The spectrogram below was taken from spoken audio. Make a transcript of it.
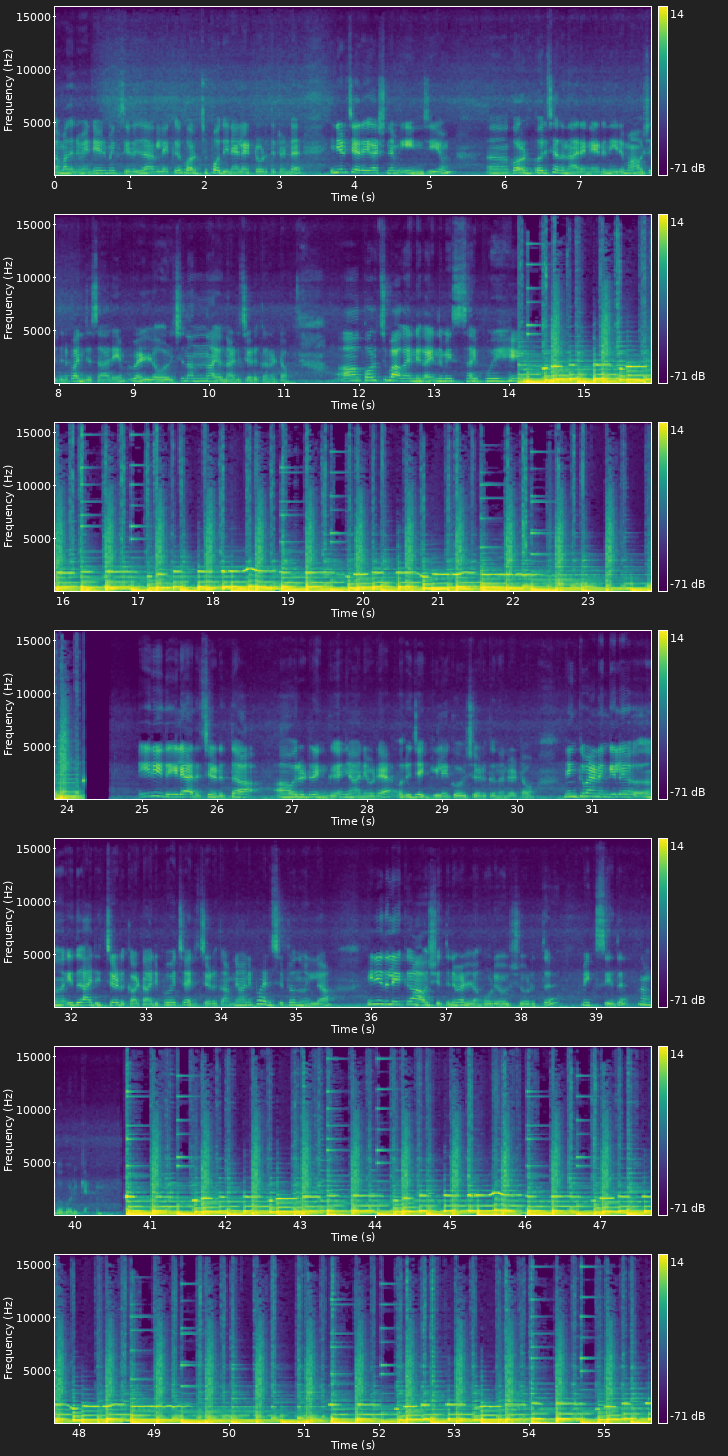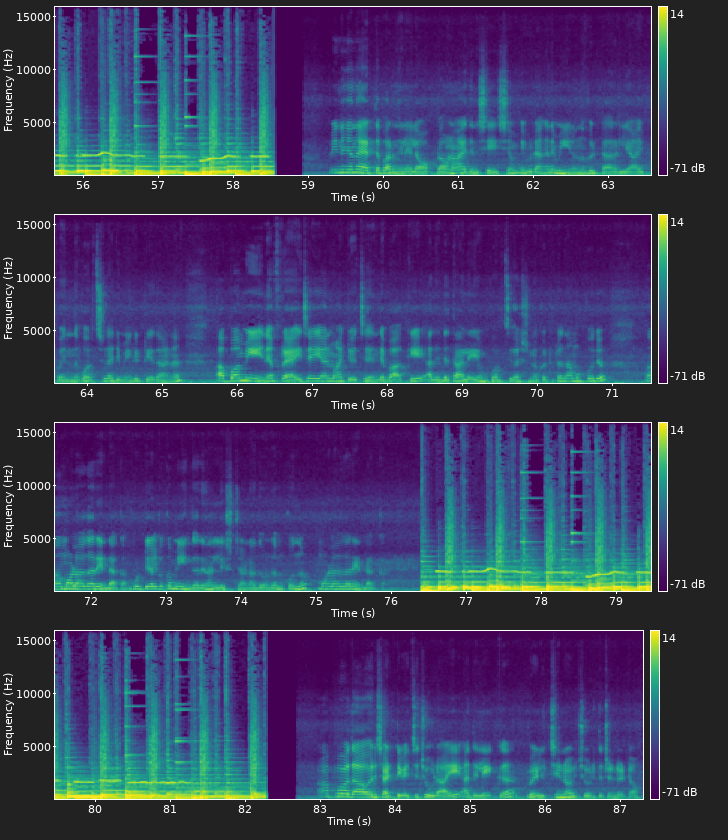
ഉണ്ടാക്കാം. അതിന് വേണ്ടി ഒരു മിക്സിയുടെ ജാറിലേക്ക് കുറച്ച് പുതിനയില ഇട്ട് കൊടുത്തിട്ടുണ്ട്. ഇനി ഒരു ചെറിയ കഷ്ണം ഇഞ്ചിയും ഒരു ചെറുനാരങ്ങയുടെ നീരും ആവശ്യത്തിന് പഞ്ചസാരയും വെള്ളവും ഒഴിച്ച് നന്നായി ഒന്ന് അടിച്ചെടുക്കണം കേട്ടോ. കുറച്ച് ഭാഗം എന്റെ കയ്യിൽ നിന്ന് മിസ്സായിപ്പോയി ഈ രീതിയിൽ അരച്ചെടുത്ത ആ ഒരു ഡ്രിങ്ക് ഞാനിവിടെ ഒരു ജഗ്ഗിലേക്ക് ഒഴിച്ചെടുക്കുന്നുണ്ട് കേട്ടോ. നിങ്ങൾക്ക് വേണമെങ്കിൽ ഇത് അരിച്ചെടുക്കാം കേട്ടോ. അരിപ്പ് വെച്ച് അരിച്ചെടുക്കാം. ഞാനിപ്പോൾ അരിച്ചിട്ടൊന്നുമില്ല. ഇനി ഇതിലേക്ക് ആവശ്യത്തിന് വെള്ളം കൂടി ഒഴിച്ചു കൊടുത്ത് മിക്സ് ചെയ്ത് നമുക്ക് കുടിക്കാം. ശേഷം ഇവിടെ അങ്ങനെ മീനൊന്നും കിട്ടാറില്ല. ഇപ്പോൾ ഇന്ന് കുറച്ച് കരിമീൻ കിട്ടിയതാണ്. അപ്പോൾ ആ മീൻ ഫ്രൈ ചെയ്യാൻ മാറ്റി വെച്ചതിന്റെ ബാക്കി അതിന്റെ തലയും കുറച്ച് കഷ്ണമൊക്കെ ഇട്ടിട്ട് നമുക്കൊരു മുളക് കറി ഉണ്ടാക്കാം. കുട്ടികൾക്കൊക്കെ മീൻ കറി നല്ല ഇഷ്ടമാണ് അതുകൊണ്ട് നമുക്കൊന്ന് മുളക് കറി ഉണ്ടാക്കാം. അപ്പോൾ അതാ ഒരു ചട്ടി വെച്ച് ചൂടായി അതിലേക്ക് വെളിച്ചെണ്ണ ഒഴിച്ചു കൊടുത്തിട്ടുണ്ട് കേട്ടോ.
